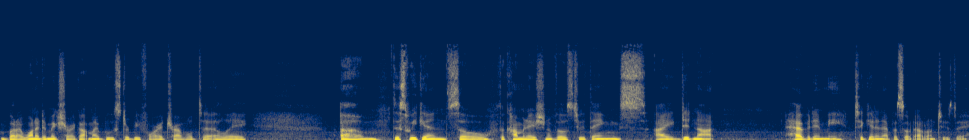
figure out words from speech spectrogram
but I wanted to make sure I got my booster before I traveled to LA um, this weekend. So the combination of those two things, I did not have it in me to get an episode out on Tuesday.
